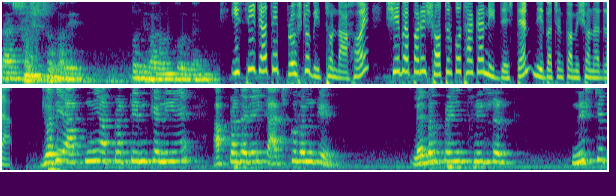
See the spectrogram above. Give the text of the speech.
তা সুষ্ঠুভাবে প্রতিপালন করবেন। ইসি যাতে প্রশ্নবিদ্ধ না হয় সে ব্যাপারে সতর্ক থাকার নির্দেশ দেন নির্বাচন কমিশনাররা। যদি আপনি আপনার টিমকে নিয়ে আপনাদের এই কাজগুলোকে লেভেল প্লেইং ফিল্ডের নিশ্চিত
